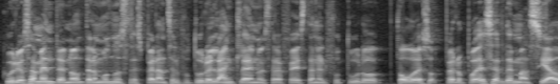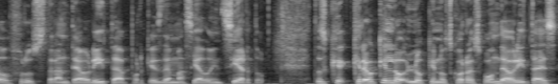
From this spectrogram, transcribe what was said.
Curiosamente, ¿no? Tenemos nuestra esperanza en el futuro, el ancla de nuestra fe está en el futuro, todo eso, pero puede ser demasiado frustrante ahorita porque es demasiado incierto. Entonces, creo que lo, que nos corresponde ahorita es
